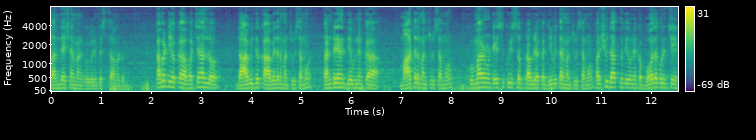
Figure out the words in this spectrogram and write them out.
సందేశాన్ని మనకు వినిపిస్తూ ఉన్నాడు. కాబట్టి ఈ యొక్క వచనాల్లో దావీదు యొక్క ఆవేదన మనం చూసాము. తండ్రి అయిన దేవుని యొక్క మాటలు మనం చూసాము. కుమారుడు అంటే యేసుక్రీస్తు ప్రభు యొక్క జీవితాన్ని మనం చూసాము. పరిశుద్ధాత్మ దేవుని యొక్క బోధ గురించి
